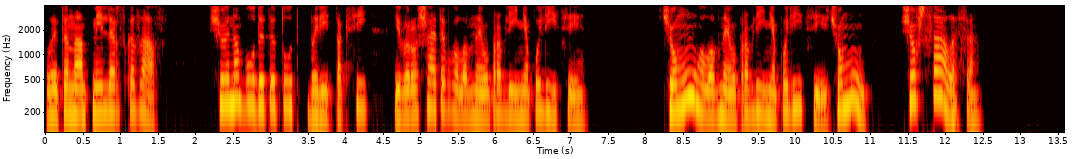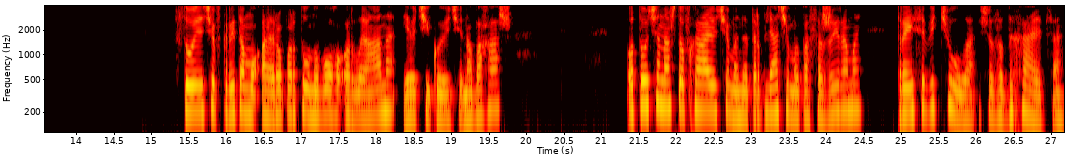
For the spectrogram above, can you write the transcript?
Лейтенант Міллер сказав, що й набудете тут, беріть таксі і вирушайте в головне управління поліції. Чому головне управління поліції? Чому? Що ж сталося? Стоячи в критому аеропорту Нового Орлеана і очікуючи на багаж, оточена штовхаючими нетерплячими пасажирами, Трейсі відчула, що задихається.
